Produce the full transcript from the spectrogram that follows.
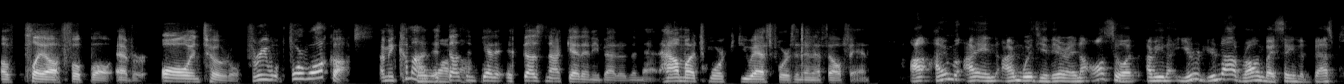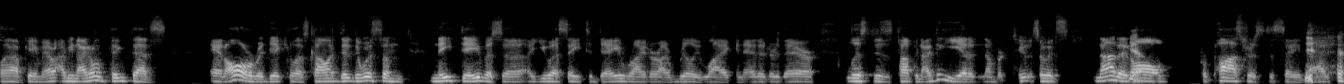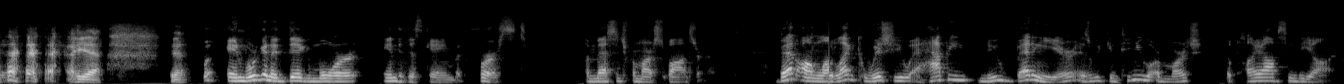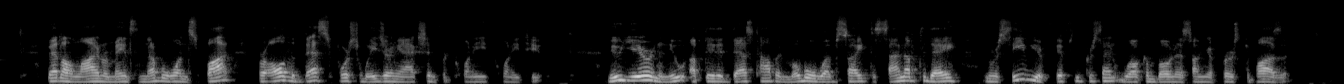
of playoff football ever, all in total. Three, four walk-offs. I mean, come on, it doesn't get it. It does not get any better than that. How much more could you ask for as an NFL fan? I'm I, I'm with you there, and also, I mean, you're you're not wrong by saying the best playoff game ever. I mean, I don't think that's at all a ridiculous comment. There, there was some Nate Davis, a, a, USA Today writer I really like, an editor there, listed as top, and I think he had it number two. So it's not at yeah. all preposterous to say that. yeah. Yeah. And we're going to dig more into this game, but first, a message from our sponsor. Bet Online would like to wish you a happy new betting year as we continue our march the playoffs and beyond. Bet Online remains the number one spot for all the best sports wagering action for 2022. New year and a new updated desktop and mobile website to sign up today and receive your 50% welcome bonus on your first deposit.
